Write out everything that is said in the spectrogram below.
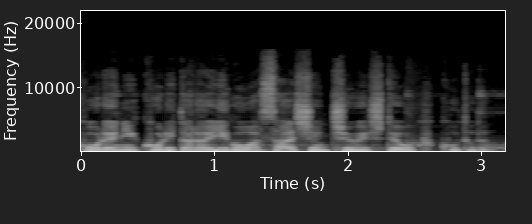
これに懲りたら以後は細心注意しておくことだ。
